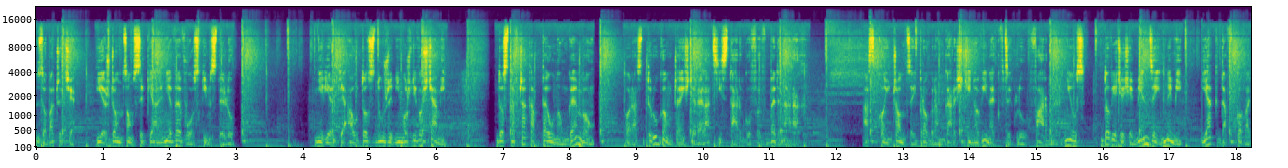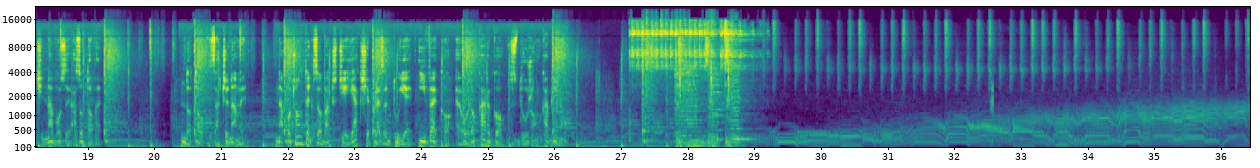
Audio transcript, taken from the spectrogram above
Zobaczycie jeżdżącą sypialnię we włoskim stylu. Niewielkie auto z dużymi możliwościami. Dostawczaka pełną gębą oraz drugą część relacji z targów w Bednarach a z kończącej program garści nowinek w cyklu Farmer News dowiecie się m.in. jak dawkować nawozy azotowe. No to zaczynamy. Na początek zobaczcie jak się prezentuje Iveco Eurocargo z dużą kabiną.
